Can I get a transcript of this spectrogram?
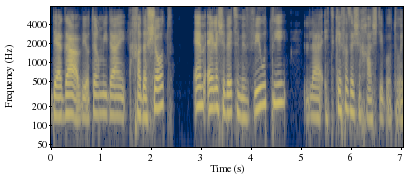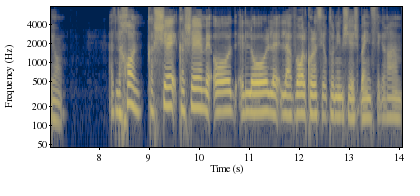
דאגה ויותר מדי חדשות, הם אלה שבעצם הביאו אותי להתקף הזה שחשתי באותו יום. אז נכון, קשה, קשה מאוד לא לעבור על כל הסרטונים שיש באינסטגרם,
